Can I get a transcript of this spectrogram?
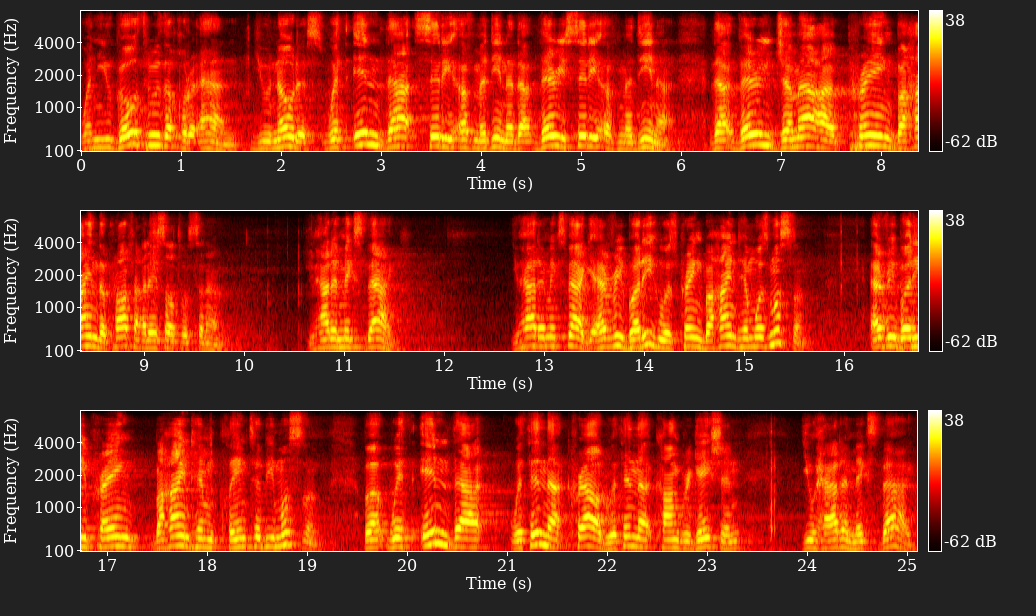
When you go through the Quran, you notice within that city of Medina, that very city of Medina, that very jama'ah praying behind the Prophet ﷺ, you had a mixed bag. You had a mixed bag. Everybody who was praying behind him was Muslim. Everybody praying behind him claimed to be Muslim. But within that, within that crowd, within that congregation, you had a mixed bag.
